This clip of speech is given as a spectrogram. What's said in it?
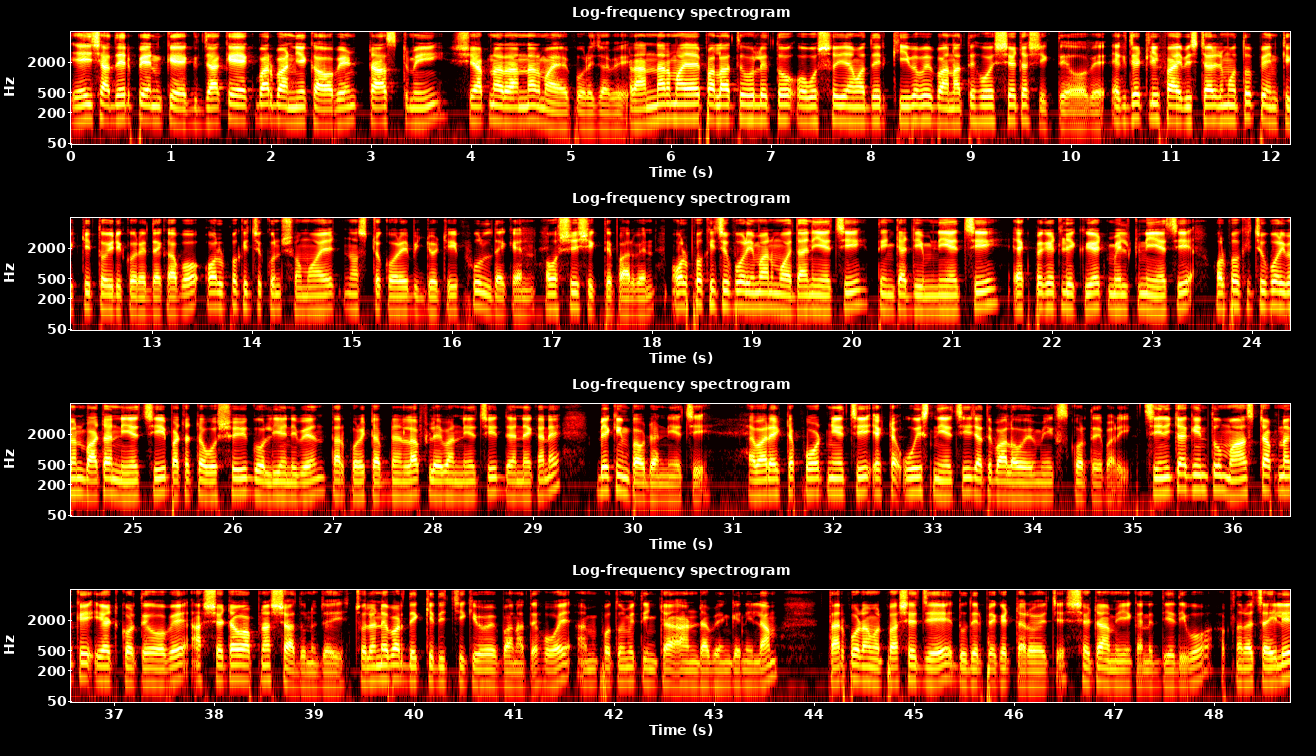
এই স্বাদের প্যানকেক যাকে একবার বানিয়ে খাওয়াবেন ট্রাস্ট মি সে আপনার রান্নার মায়ায় পড়ে যাবে। রান্নার মায়ায় পালাতে হলে তো অবশ্যই আমাদের কীভাবে বানাতে হয় সেটা শিখতে হবে। এক্স্যাক্টলি ফাইভ স্টারের মতো প্যানকেকটি তৈরি করে দেখাবো। অল্প কিছুক্ষণ সময় নষ্ট করে ভিডিওটি ফুল দেখেন, অবশ্যই শিখতে পারবেন। অল্প কিছু পরিমাণ ময়দা নিয়েছি, তিনটা ডিম নিয়েছি, এক প্যাকেট লিকুইড মিল্ক নিয়েছি, অল্প কিছু পরিমাণ বাটার নিয়েছি। বাটারটা অবশ্যই গলিয়ে নেবেন, তারপর একটা ভ্যানিলা ফ্লেভার নিয়েছি দেন এখানে বেকিং পাউডার নিয়েছি। এবার একটা পট নিয়েছি, একটা উইস নিয়েছি যাতে ভালোভাবে মিক্স করতে পারি। চিনিটা কিন্তু মাস্ট আপনাকে অ্যাড করতে হবে আর সেটাও আপনার স্বাদ অনুযায়ী। চলেন এবার দেখিয়ে দিচ্ছি কীভাবে বানাতে হয়। আমি প্রথমে তিনটা আন্ডা ভেঙে নিলাম। তারপর আমার পাশে যে দুধের প্যাকেটটা রয়েছে, সেটা আমি এখানে দিয়ে দিব। আপনারা চাইলে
